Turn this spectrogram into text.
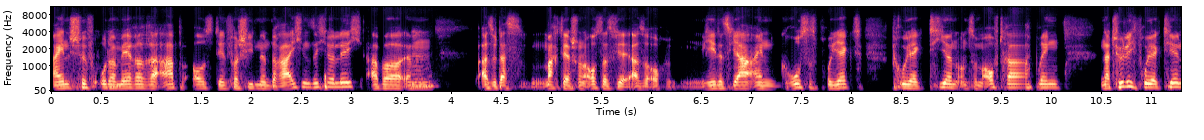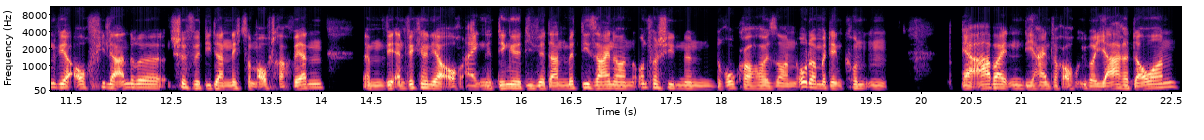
ein Schiff oder mehrere ab aus den verschiedenen Bereichen sicherlich, aber ähm, mhm. also das macht ja schon aus, dass wir also auch jedes Jahr ein großes Projekt projektieren und zum Auftrag bringen. Natürlich projektieren wir auch viele andere Schiffe, die dann nicht zum Auftrag werden. Ähm, wir entwickeln ja auch eigene Dinge, die wir dann mit Designern und verschiedenen Druckerhäusern oder mit den Kunden erarbeiten, die einfach auch über Jahre dauern.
